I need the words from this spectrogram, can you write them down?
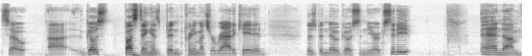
so uh, ghost busting has been pretty much eradicated. There's been no ghosts in New York City, and um,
